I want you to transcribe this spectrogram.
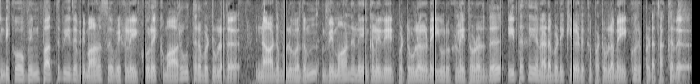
இண்டிகோவின் பத்து வீத விமான சேவைகளை குறைக்குமாறு உத்தரவிட்டுள்ளது. நாடு முழுவதும் விமான நிலையங்களில் ஏற்பட்டுள்ள இடையூறுகளை தொடர்ந்து இத்தகைய நடவடிக்கை எடுக்கப்பட்டுள்ளமை குறிப்பிடத்தக்கது.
